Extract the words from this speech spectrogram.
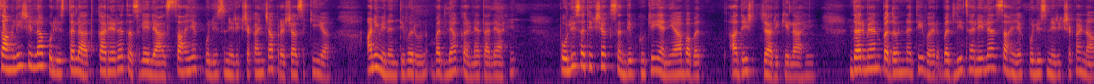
सांगली जिल्हा पोलीस दलात कार्यरत असलेल्या सहाय्यक पोलीस निरीक्षकांच्या प्रशासकीय आणि विनंतीवरून बदल्या करण्यात आल्या आहेत. पोलीस अधीक्षक संदीप घुगे यांनी याबाबत आदेश जारी केला आहे. दरम्यान पदोन्नतीवर बदली झालेल्या सहाय्यक पोलीस निरीक्षकांना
